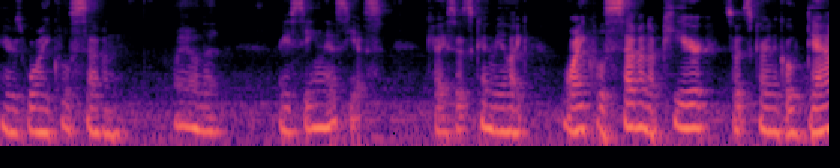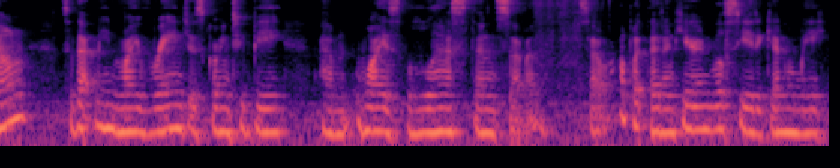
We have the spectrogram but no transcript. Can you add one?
Here's y equals 7. Am I on the, are you seeing this? Yes. Okay, so it's going to be like y equals 7 up here, so it's going to go down. So that means my range is going to be um, y is less than 7. So I'll put that in here and we'll see it again when we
